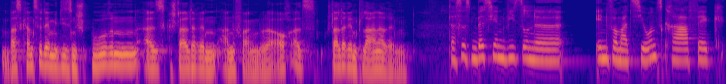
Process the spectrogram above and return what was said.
Was kannst du denn mit diesen Spuren als Gestalterin anfangen oder auch als Gestalterin, Planerin? Das ist ein bisschen wie so eine Informationsgrafik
